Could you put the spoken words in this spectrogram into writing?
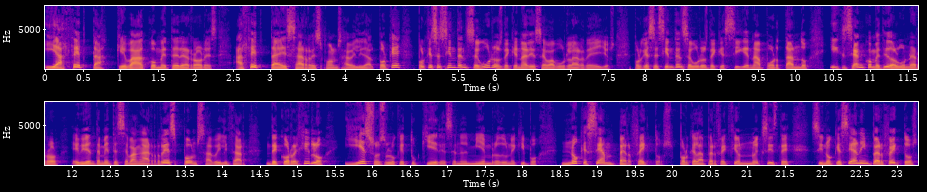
y acepta que va a cometer errores, acepta esa responsabilidad. ¿Por qué? Porque se sienten seguros de que nadie se va a burlar de ellos, porque se sienten seguros de que siguen aportando y que si han cometido algún error, evidentemente se van a responsabilizar de corregirlo. Y eso es lo que tú quieres en el miembro de un equipo. No que sean perfectos, porque la perfección no existe, sino que sean imperfectos,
